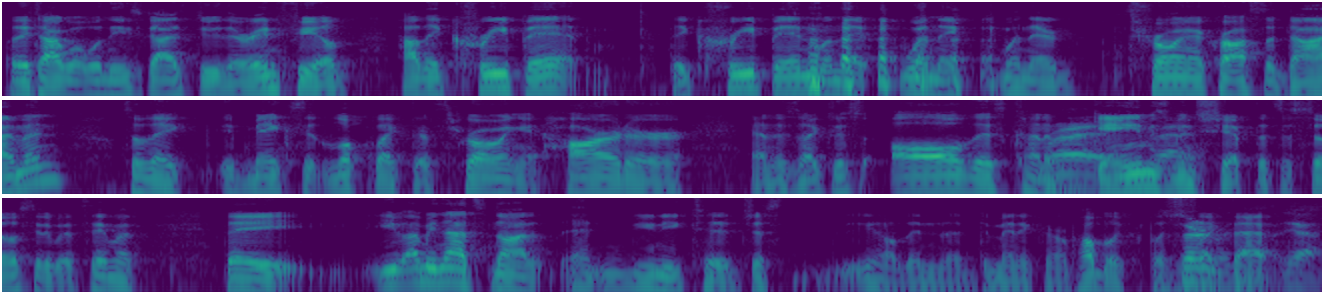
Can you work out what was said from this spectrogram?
But they talk about when these guys do their infield, how they creep in. They creep in when they when they when they're throwing across the diamond, so they it makes it look like they're throwing it harder. And there's like just all this kind of Right, gamesmanship that's associated with. it. Same with they. you- I mean, that's not unique to just you know in the Dominican Republic places Certainly like that not, yeah.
